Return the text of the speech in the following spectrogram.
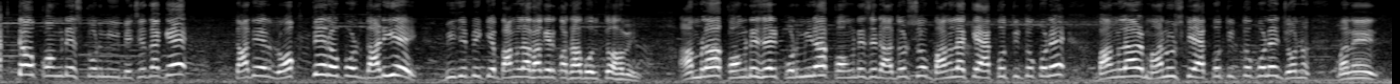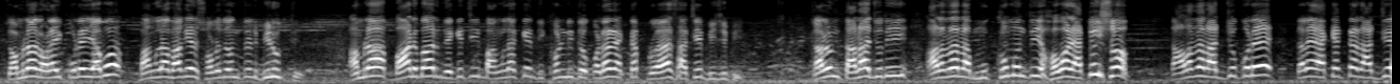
একটাও কংগ্রেস কর্মী বেঁচে থাকে, তাদের রক্তের ওপর দাঁড়িয়ে বিজেপিকে বাংলা ভাগের কথা বলতে হবে। আমরা কংগ্রেসের কর্মীরা, কংগ্রেসের আদর্শ বাংলাকে একত্রিত করে, বাংলার মানুষকে একত্রিত করে জন মানে আমরা লড়াই করে যাব বাংলা ভাগের ষড়যন্ত্রের বিরুদ্ধে। আমরা বারবার দেখেছি বাংলাকে দ্বিখণ্ডিত করার একটা প্রয়াস আছে বিজেপি। কারণ তারা যদি আলাদা মুখ্যমন্ত্রী হওয়ার এতই শখ, আলাদা রাজ্য করে, তাহলে এক একটা রাজ্যে,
